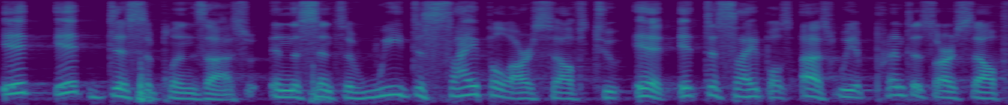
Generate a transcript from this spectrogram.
it, it disciplines us in the sense of we disciple ourselves to it. It disciples us. We apprentice ourselves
